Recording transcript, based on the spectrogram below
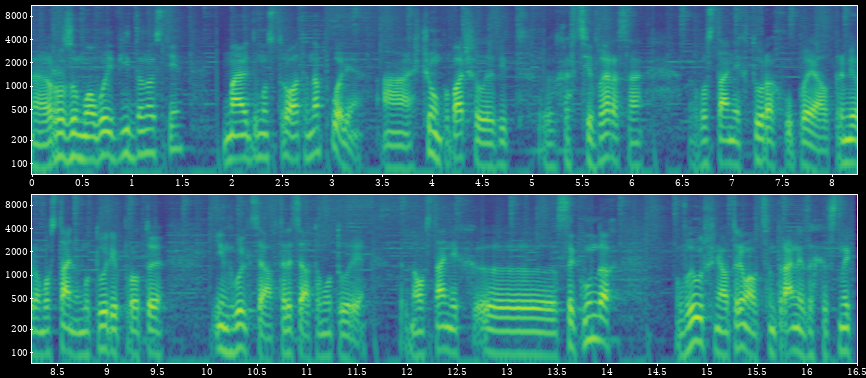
розумової відданості мають демонструвати на полі. А що ми побачили від е, гравців Вереса в останніх турах УПЛ? Приміром, в останньому турі проти Інгульця в 30-му турі. На останніх е, секундах вилучення отримав центральний захисник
